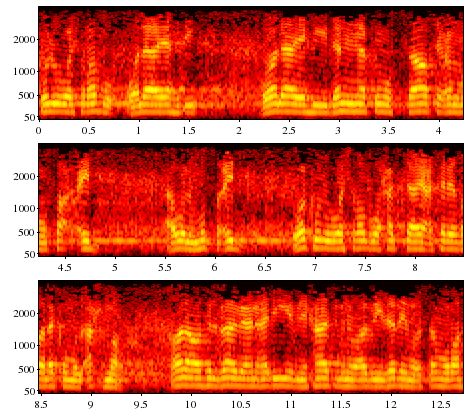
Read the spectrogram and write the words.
كلوا واشربوا ولا يهدي ولا يهيدنكم الساطع المصعد أو المصعد وكلوا واشربوا حتى يعترض لكم الأحمر. قال وفي الباب عن علي بن حاتم وأبي ذر وسمرة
